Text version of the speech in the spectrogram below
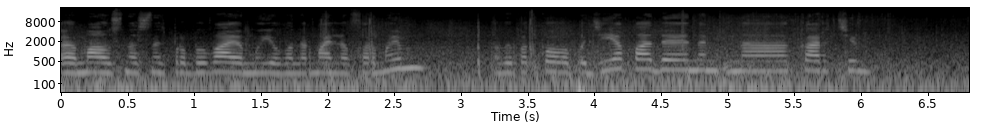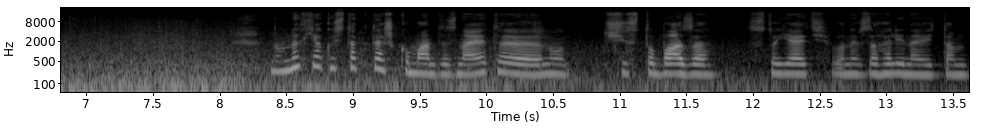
Е, Маус нас не пробиває, ми його нормально фармим. Випадкова подія падає на, на карті. Ну, в них якось так теж команди, знаєте, ну, чисто база стоять. Вони взагалі навіть там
